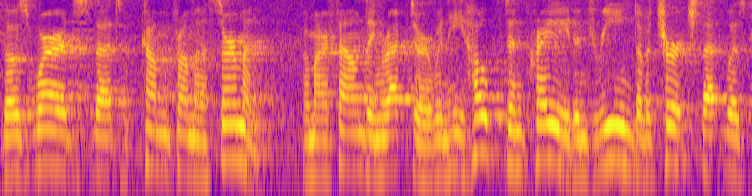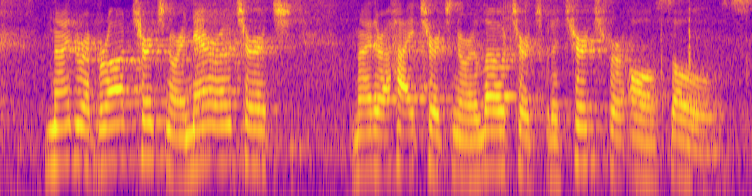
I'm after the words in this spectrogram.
those words that come from a sermon from our founding rector when he hoped and prayed and dreamed of a church that was neither a broad church nor a narrow church, neither a high church nor a low church, but a church for all souls.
